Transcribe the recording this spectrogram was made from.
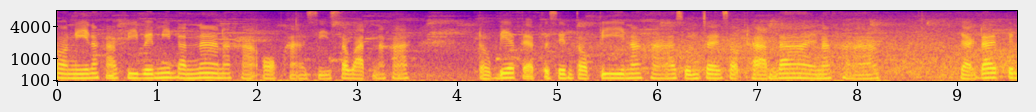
ตอนนี้นะคะฟรีใบมีดดันหน้านะคะ ออกผ่านสีสวัสด์นะคะ ดอกเบี้ย 8%ต่อปีนะคะ สนใจสอบถามได้นะคะ อยากได้เป็น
